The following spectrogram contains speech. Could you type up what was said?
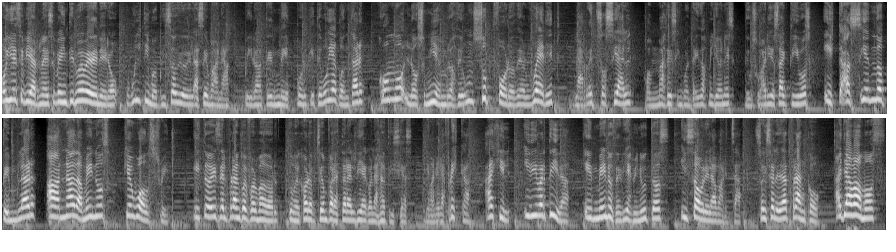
Hoy es viernes 29 de enero, último episodio de la semana, pero atendé porque te voy a contar cómo los miembros de un subforo de Reddit, la red social con más de 52 millones de usuarios activos, está haciendo temblar a nada menos que Wall Street. Esto es El Franco Informador, tu mejor opción para estar al día con las noticias, de manera fresca, ágil y divertida, en menos de 10 minutos y sobre la marcha. Soy Soledad Franco. ¡Allá vamos!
